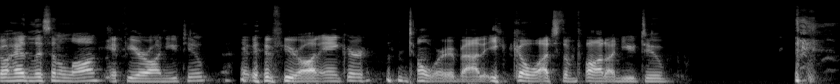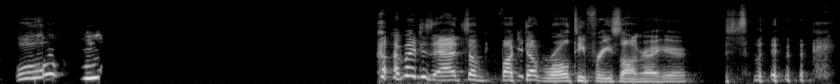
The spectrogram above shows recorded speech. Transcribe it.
Go ahead and listen along if you're on YouTube. If you're on Anchor, don't worry about it. You can go watch the pod on YouTube. Ooh, I might just add some fucked up royalty free song right here.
